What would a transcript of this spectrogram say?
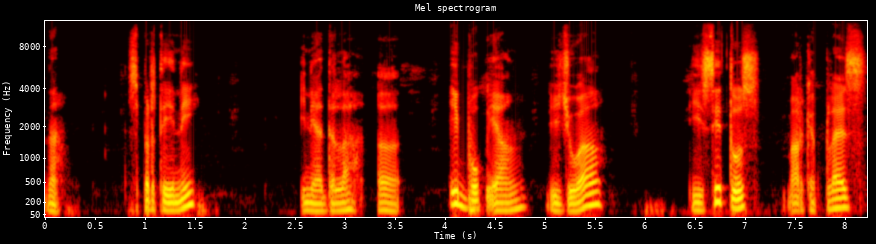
Nah, seperti ini. Ini adalah uh, e-book yang dijual di situs marketplace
